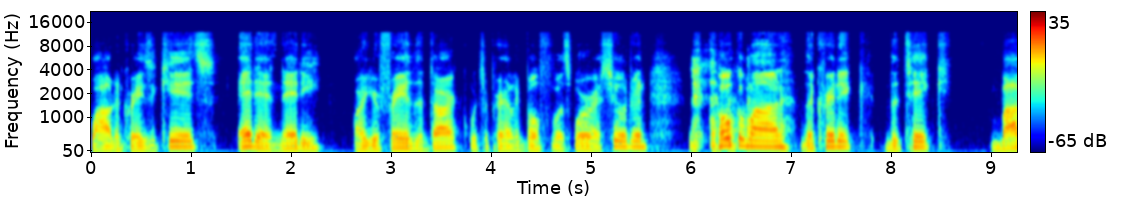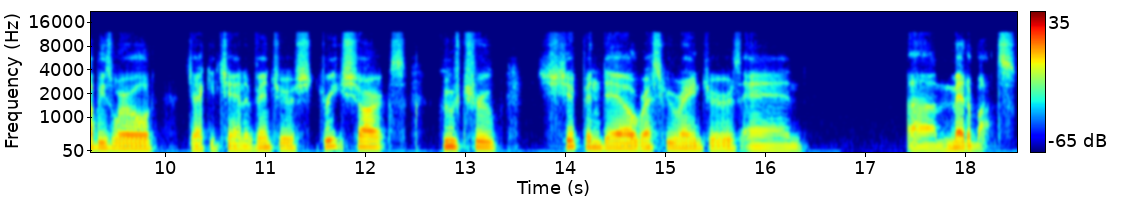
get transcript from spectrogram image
Wild and Crazy Kids, Ed, Edd n Eddy, Are You Afraid of the Dark, which apparently both of us were as children, Pokemon, The Critic, The Tick, Bobby's World, Jackie Chan Adventures, Street Sharks, Goof Troop, Chip 'n Dale Rescue Rangers, and uh, Medabots.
